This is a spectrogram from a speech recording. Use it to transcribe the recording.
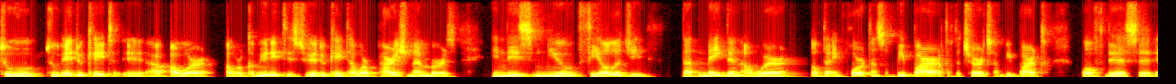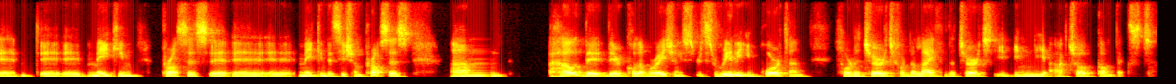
to to educate uh, our our communities to educate our parish members in this new theology that make them aware of the importance of be part of the church and be part of this uh, uh, uh, making process, uh, uh, making decision process, um, how the, their collaboration is, is, really important for the church, for the life of the church in, in the actual context.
